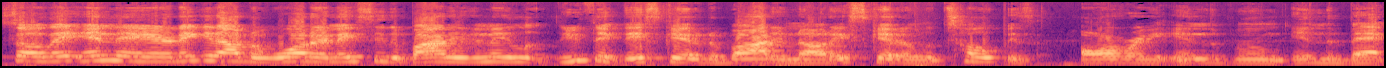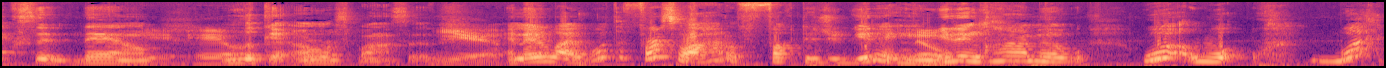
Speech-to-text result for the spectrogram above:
So they in there, they get out the water and they see the body. Then they look. You think they scared of the body? No, they scared of La Taupe is already in the room in the back, sitting down, Yeah, looking unresponsive. Yeah. And they're like, "What the? First of all, how the fuck did you get in here? Nope. You didn't climb in. What? What? What?"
